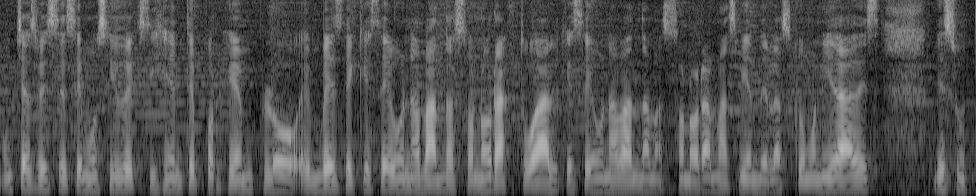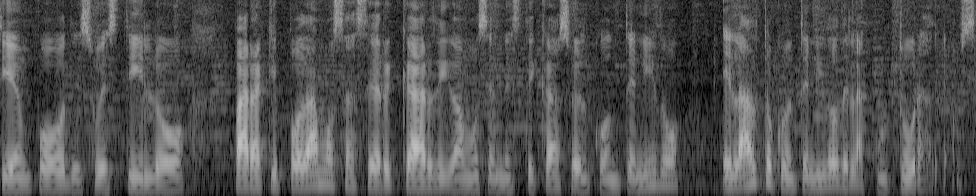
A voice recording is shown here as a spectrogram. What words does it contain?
Muchas veces hemos sido exigentes, por ejemplo, en vez de que sea una banda sonora actual, que sea una banda sonora más bien de las comunidades, de su tiempo, de su estilo, para que podamos acercar, digamos, en este caso, el contenido, el alto contenido de la cultura, digamos.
